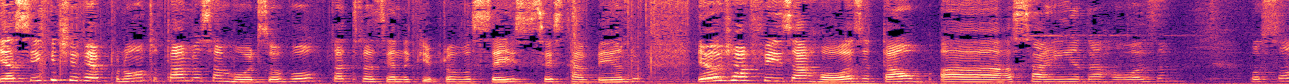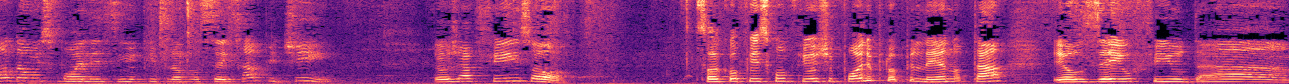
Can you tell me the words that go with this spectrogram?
E assim que tiver pronto, tá, meus amores, eu vou estar tá trazendo aqui pra vocês, você está vendo. Eu já fiz a rosa, tá, a, a sainha da rosa. Vou só dar um spoilerzinho aqui pra vocês rapidinho. Eu já fiz, ó, só que eu fiz com fio de polipropileno, tá? Eu usei o fio da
